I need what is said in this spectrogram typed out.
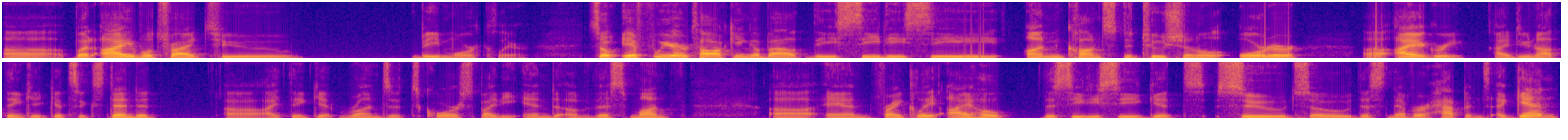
uh, but I will try to be more clear. So if we are talking about the CDC unconstitutional order, uh, I agree. I do not think it gets extended. Uh, I think it runs its course by the end of this month. Uh, and frankly, I hope the CDC gets sued so this never happens again,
